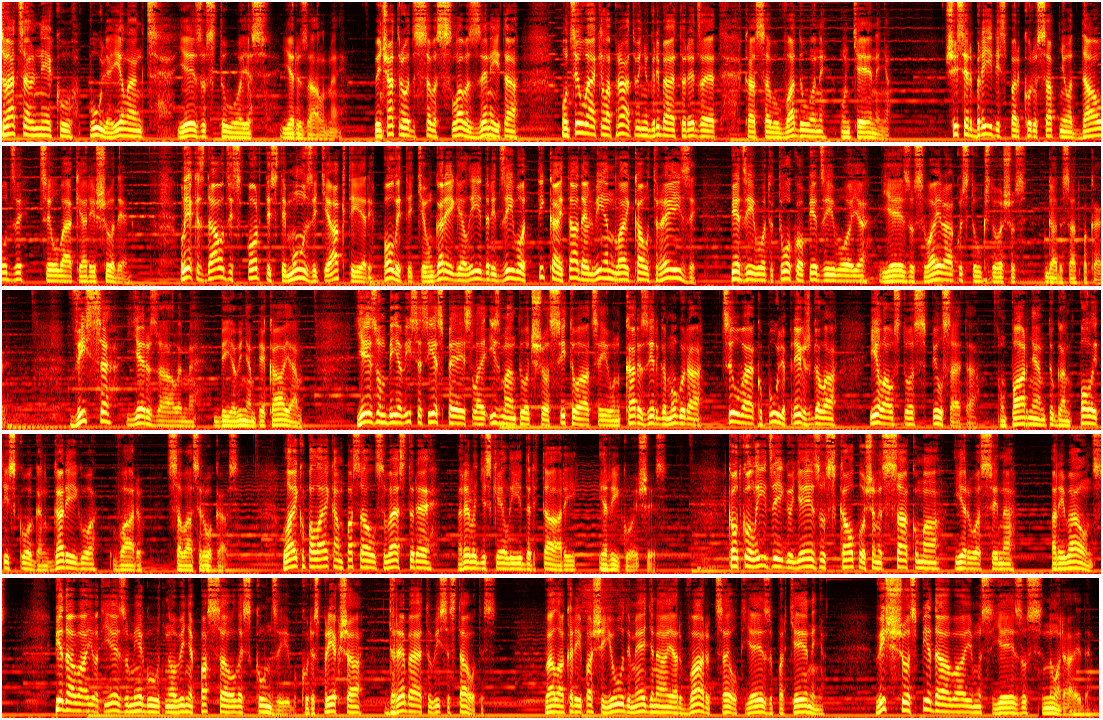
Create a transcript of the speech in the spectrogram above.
Sveceļnieku pūļa ielēgts, Jēzus tuvojas Jeruzalemē. Viņš atrodas savas slavas zenītā, un cilvēki labprāt viņu gribētu redzēt kā savu vadoni un ķēniņu. Šis ir brīdis, par kuru sapņo daudzi cilvēki arī šodien. Liekas, daudzi sportisti, mūziķi, aktieri, politiķi un garīgie līderi dzīvo tikai tādēļ, vien, lai kaut reizi piedzīvotu to, ko piedzīvoja Jēzus vairākus tūkstošus gadus atpakaļ. Visa Jeruzaleme bija viņam pie kājām. Jēzum bija visas iespējas, lai izmantotu šo situāciju un kara zirga mugurā, cilvēku pūļa priekšgalā ielaustos pilsētā un pārņemtu gan politisko, gan garīgo varu savās rokās. Laiku pa laikam pasaules vēsturē reliģiskie līderi tā arī ir rīkojušies. Kaut ko līdzīgu Jēzus kalpošanas sākumā ierosina arī Vēlns, piedāvājot Jēzum iegūt no viņa pasaules kundzību, kuras priekšā drebētu visas tautas. Vēlāk arī paši jūdi mēģināja ar varu celt Jēzu par ķēniņu. Visus šos piedāvājumus Jēzus noraida.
